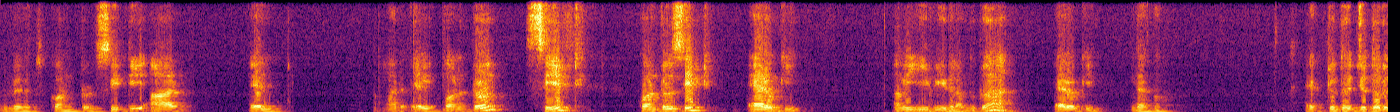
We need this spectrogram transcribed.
ভুলে গেছি। Control C T R L R L control shift control shift arrow key আমি ই দিয়ে দিলাম দুটো হ্যাঁ? অ্যারো কি দেখো। একটু ধৈর্য ধরে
